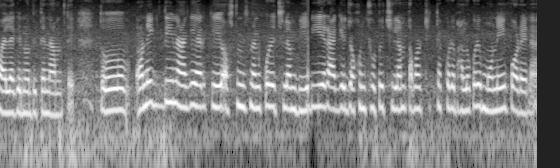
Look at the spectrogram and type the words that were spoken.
ভয় লাগে নদীতে নামতে। তো অনেক দিন আগে আর কি অষ্টমী স্নান করেছিলাম, বিয়ে বিয়ের আগে যখন ছোট ছিলাম তো আমার ঠিকঠাক করে ভালো করে মনেই পড়ে না।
